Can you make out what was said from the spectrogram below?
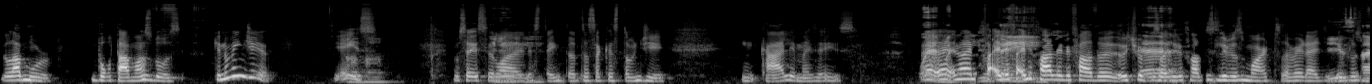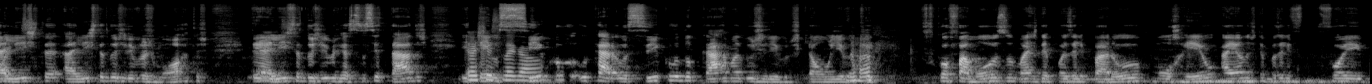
glamour, voltavam às 12, que não vendia. E é uhum. isso. Não sei se lá eles têm tanto essa questão de encalhe, mas é isso. Ué, é, não, ele, não tem... ele, fala, ele fala do último é. episódio, é... ele fala dos livros mortos, é verdade. Isso, a lista, a lista dos livros mortos, tem é. a lista dos livros ressuscitados e tem o legal. ciclo, o cara, o ciclo do karma dos livros, que é um livro uhum. que ficou famoso, mas depois ele parou, morreu, aí anos depois ele foi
